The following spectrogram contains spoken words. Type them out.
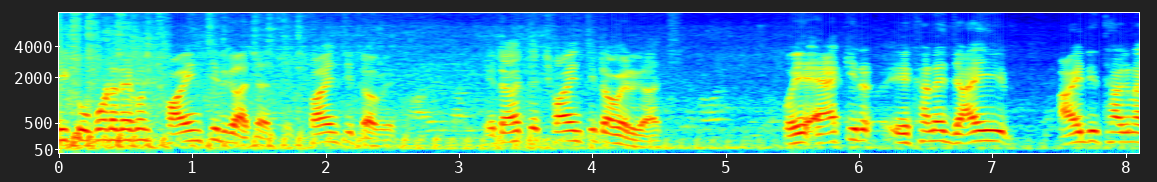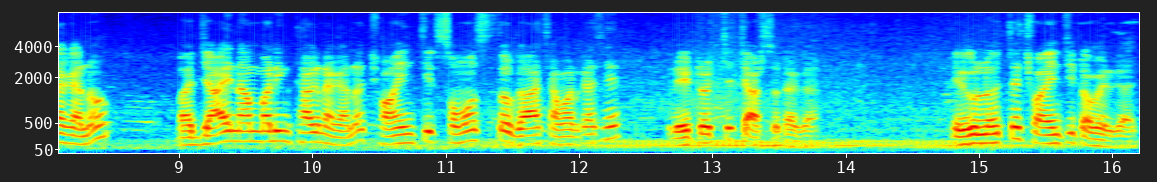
ঠিক উপরে দেখুন ছয় ইঞ্চির গাছ আছে ছয় ইঞ্চি টবের এটা হচ্ছে ছয় ইঞ্চি টবের গাছ। ওই একই এখানে যাই আইডি থাক না কেন বা যাই নাম্বারিং থাক না কেন ছয় ইঞ্চির সমস্ত গাছ আমার কাছে রেট হচ্ছে চারশো টাকা। এগুলো হচ্ছে ছয় ইঞ্চি টবের গাছ।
